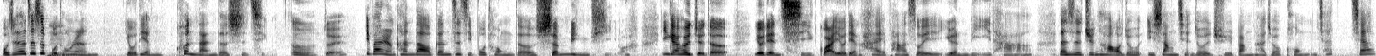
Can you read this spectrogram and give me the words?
我觉得这是普通嗯人有点困难的事情。嗯，对，一般人看到跟自己不同的生命体嘛，应该会觉得有点奇怪，有点害怕，所以远离他。但是俊浩就一上前就会去帮他，就孔恰恰，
